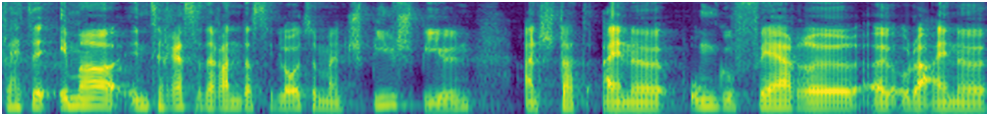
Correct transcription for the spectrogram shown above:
hätte immer Interesse daran, dass die Leute mein Spiel spielen, anstatt eine ungefähre äh, oder eine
